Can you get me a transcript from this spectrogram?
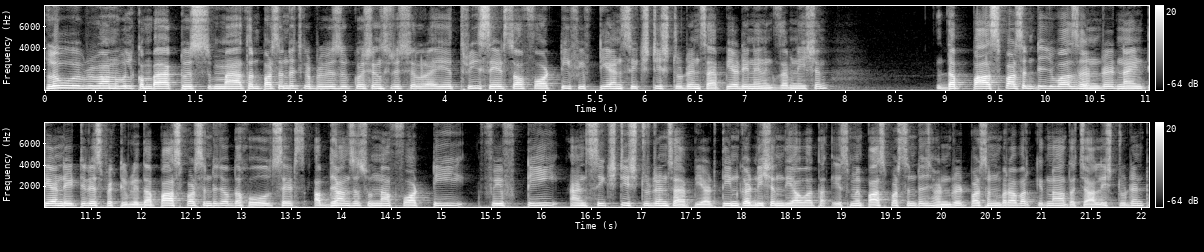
Hello everyone welcome back to इस मैथ एंड परसेंटेज का प्रीवियस क्वेश्चन सीरीज़ चल रहा है। ये three sets of 40 50 and 60 students appeared in an examination the pass percentage was 190 and 80 respectively the pass percentage of the whole sets अब ध्यान से सुनना 40 50 एंड 60 स्टूडेंट्स अपीयर्ड तीन कंडीशन दिया हुआ था। इसमें पास परसेंटेज 100 परसेंट बराबर, कितना आता? 40 स्टूडेंट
